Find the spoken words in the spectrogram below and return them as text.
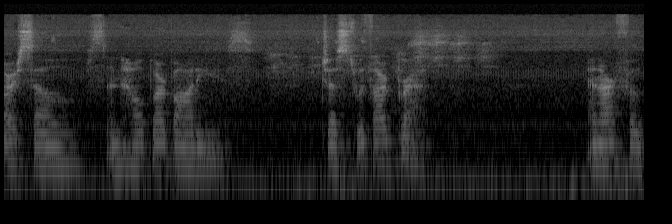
Ourselves and help our bodies just with our breath and our focus.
